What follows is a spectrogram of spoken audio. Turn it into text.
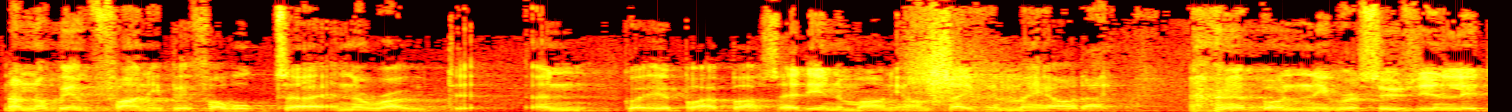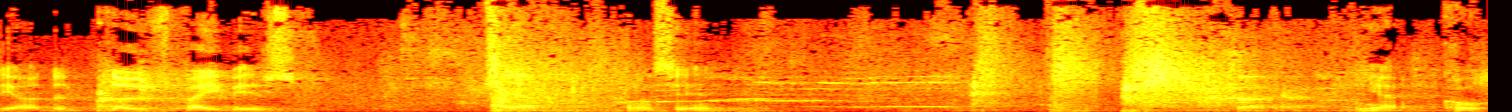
Now, I'm not being funny, but if I walked out in the road and got hit by a bus, Eddie and Imani aren't saving me, are they? or neither are Susie and Lydia. those babies. Yeah, I see him. Yeah, cool.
